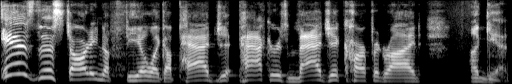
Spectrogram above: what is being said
Is this starting to feel like a Packers magic carpet ride again?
